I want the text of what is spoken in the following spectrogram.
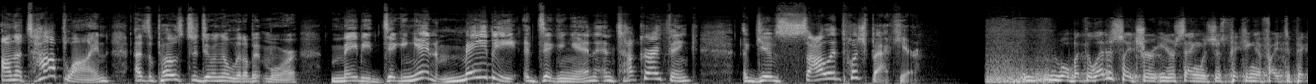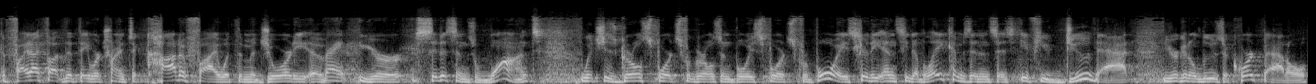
on the top line as opposed to doing a little bit more, maybe digging in, maybe digging in. And Tucker, I think, gives solid pushback here. Well, but the legislature, you're saying, was just picking a fight to pick a fight. I thought that they were trying to codify what the majority of Right. your citizens want, which is girls' sports for girls and boys' sports for boys. Here, the NCAA comes in and says, if you do that, you're going to lose a court battle.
